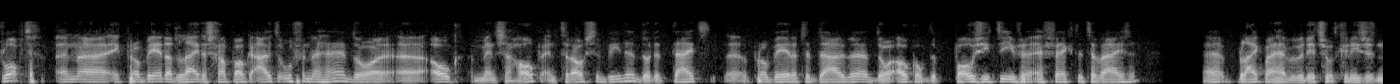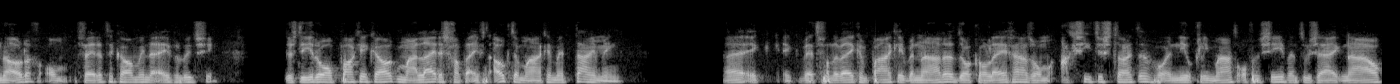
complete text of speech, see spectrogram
Klopt. En uh, ik probeer dat leiderschap ook uit te oefenen. Hè, door uh, ook mensen hoop en troost te bieden. Door de tijd uh, proberen te duiden. Door ook op de positieve effecten te wijzen. Hè, blijkbaar hebben we dit soort crisis nodig om verder te komen in de evolutie. Dus die rol pak ik ook. Maar leiderschap heeft ook te maken met timing. Ik, ik werd van de week een paar keer benaderd door collega's om actie te starten voor een nieuw klimaatoffensief. En toen zei ik nou,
